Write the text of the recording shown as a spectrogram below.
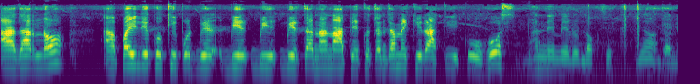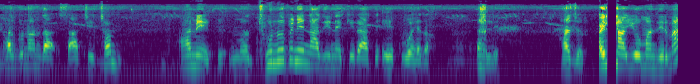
आधार ल पहिलेको किपोट बिर्ता ननापेको चाहिँ जम्मै किराँतीको होस् भन्ने मेरो लक्ष्य। यहाँ फाल्गुनन्दा साथी छन्। हामी छुनु पनि नदिने किराँत एक भएर। अहिले। हजुर। अहिले यो मन्दिरमा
